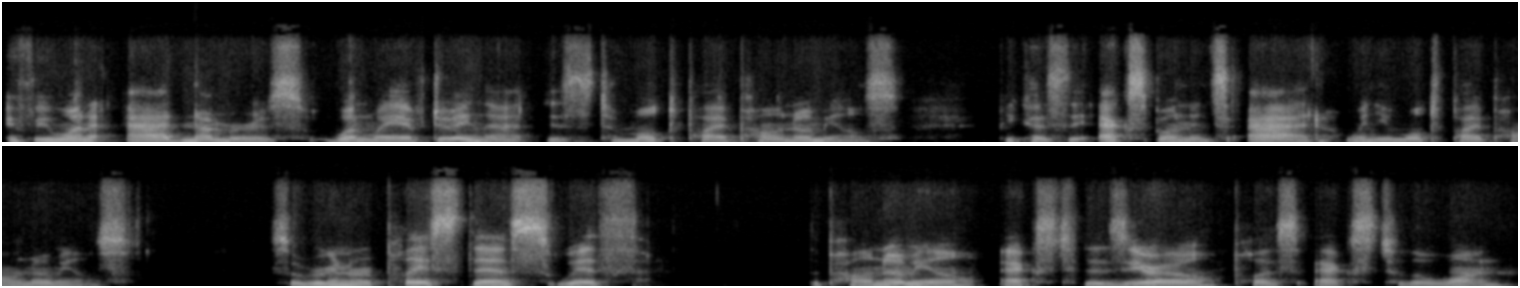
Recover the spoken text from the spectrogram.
if we want to add numbers, one way of doing that is to multiply polynomials because the exponents add when you multiply polynomials. So we're going to replace this with the polynomial x to the 0 plus x to the 1.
